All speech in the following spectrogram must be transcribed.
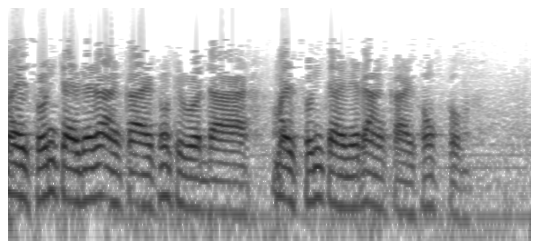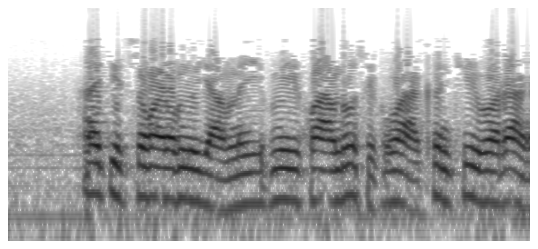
ไม่สนใจในร่างกายของเทวดา ไม่สนใจในร่างกายของพรหมให้จิตทรงอารมณ์อยู่อย่างนี้มีความรู้สึกว่าขึ้นชื่อว่าร่าง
